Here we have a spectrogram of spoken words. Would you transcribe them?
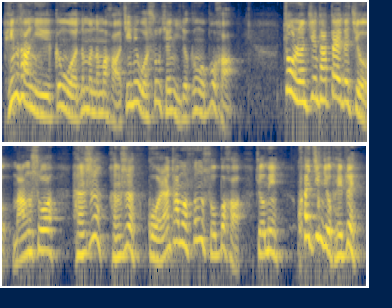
平常你跟我那么那么好，今天我输钱你就跟我不好。众人见他带着酒，忙说很是很是，果然他们风俗不好，救命！快敬酒赔罪，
